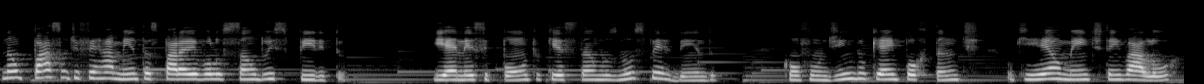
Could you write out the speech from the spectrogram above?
não passam de ferramentas para a evolução do espírito. E é nesse ponto que estamos nos perdendo, confundindo o que é importante, o que realmente tem valor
